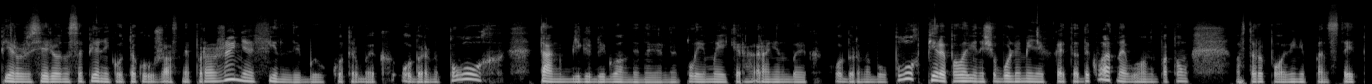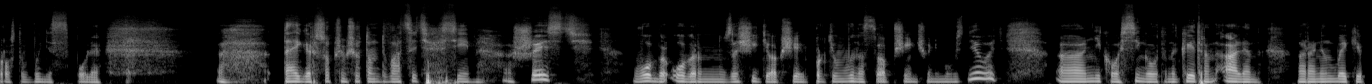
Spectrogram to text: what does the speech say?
первый же серьезный соперник, вот такое ужасное поражение. Финли был кутербэк Оберна плох. Танк Бигсби, главный, наверное, плеймейкер, раненбэк Оберна был плох. Первая половина еще более-менее какая-то адекватная была, но потом во второй половине Penn State просто вынес с поля Тайгер с общим счетом 27-6. В Обер, Оберн в защите вообще против выноса вообще ничего не мог сделать. А, Никола Синглтон и Кейтрон Аллен, раненбеки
